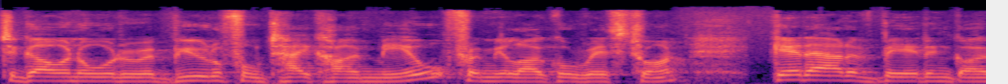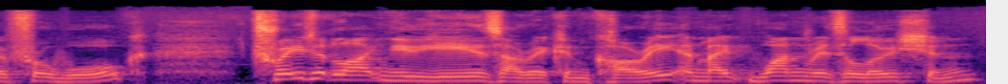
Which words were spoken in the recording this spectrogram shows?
to go and order a beautiful take home meal from your local restaurant, get out of bed and go for a walk. Treat it like New Year's, I reckon, Corrie, and make one resolution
